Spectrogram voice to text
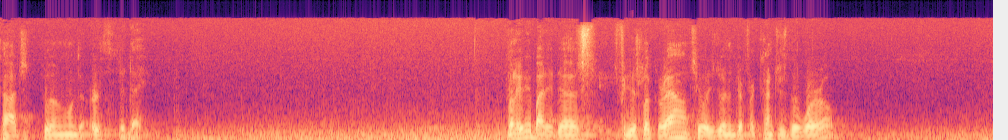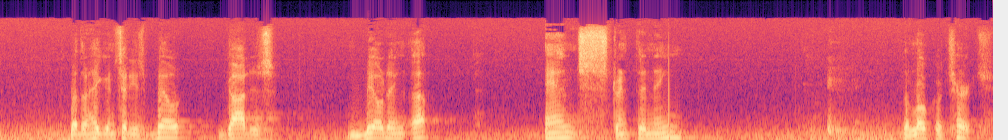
God's doing on the earth today. But anybody does, if you just look around, see what he's doing in different countries of the world. Brother Hagin said he's built, God is building up and strengthening the local church.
